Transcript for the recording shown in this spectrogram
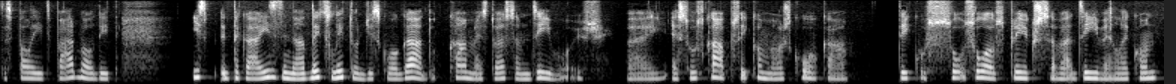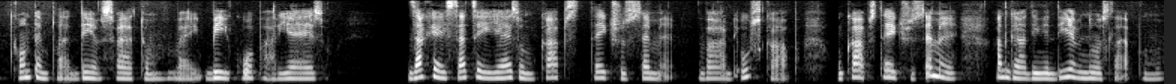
Tas palīdz pārbaudīt, iz, izzināt līdz liturģisko gadu, kā mēs to esam dzīvojuši. Vai es uzkāpu sikamors kokā, tiku so, soli uz priekšu savā dzīvē, lai kon kontemplētu Dieva svētumu vai biju kopā ar Jēzu. Zahējs sacīja Jēzum, kāps teikšu uz zemē, vārdi uzkāpa, un kāps teikšu uz zemē atgādina Dieva noslēpumu,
